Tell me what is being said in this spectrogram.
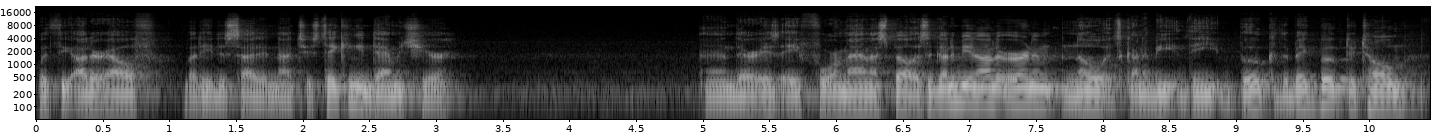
with the other elf, but he decided not to. He's taking a damage here. And there is a four mana spell. Is it going to be another Erhnam? No, it's going to be the book, the big book, the tome.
